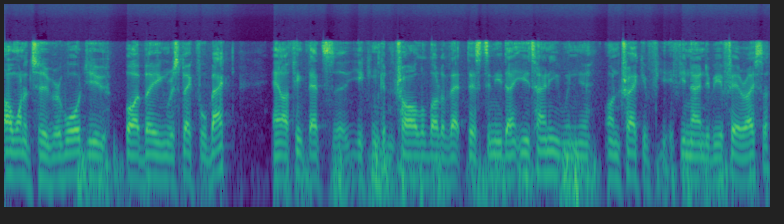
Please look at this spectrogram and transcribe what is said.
I wanted to reward you by being respectful back. And I think that's uh, you can control a lot of that destiny, don't you, Tony, when you're on track if, you, if you're known to be a fair racer?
